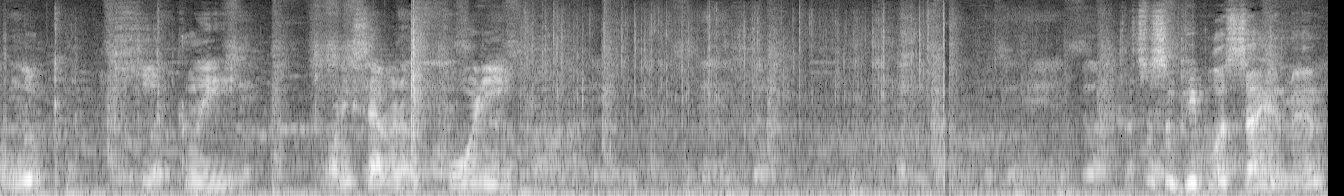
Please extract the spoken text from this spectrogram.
Luke Kuechly, 27 of 40. That's what some people are saying, man.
